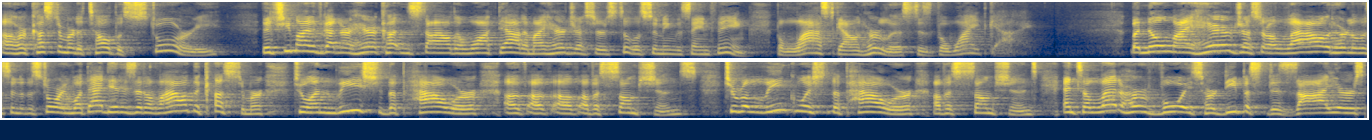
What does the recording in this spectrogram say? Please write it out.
uh, her customer to tell the story, then she might have gotten her hair cut and styled and walked out, and my hairdresser is still assuming the same thing. The last guy on her list is the white guy. But no, my hairdresser allowed her to listen to the story. And what that did is it allowed the customer to unleash the power of, of, of, of, assumptions, to relinquish the power of assumptions, and to let her voice her deepest desires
